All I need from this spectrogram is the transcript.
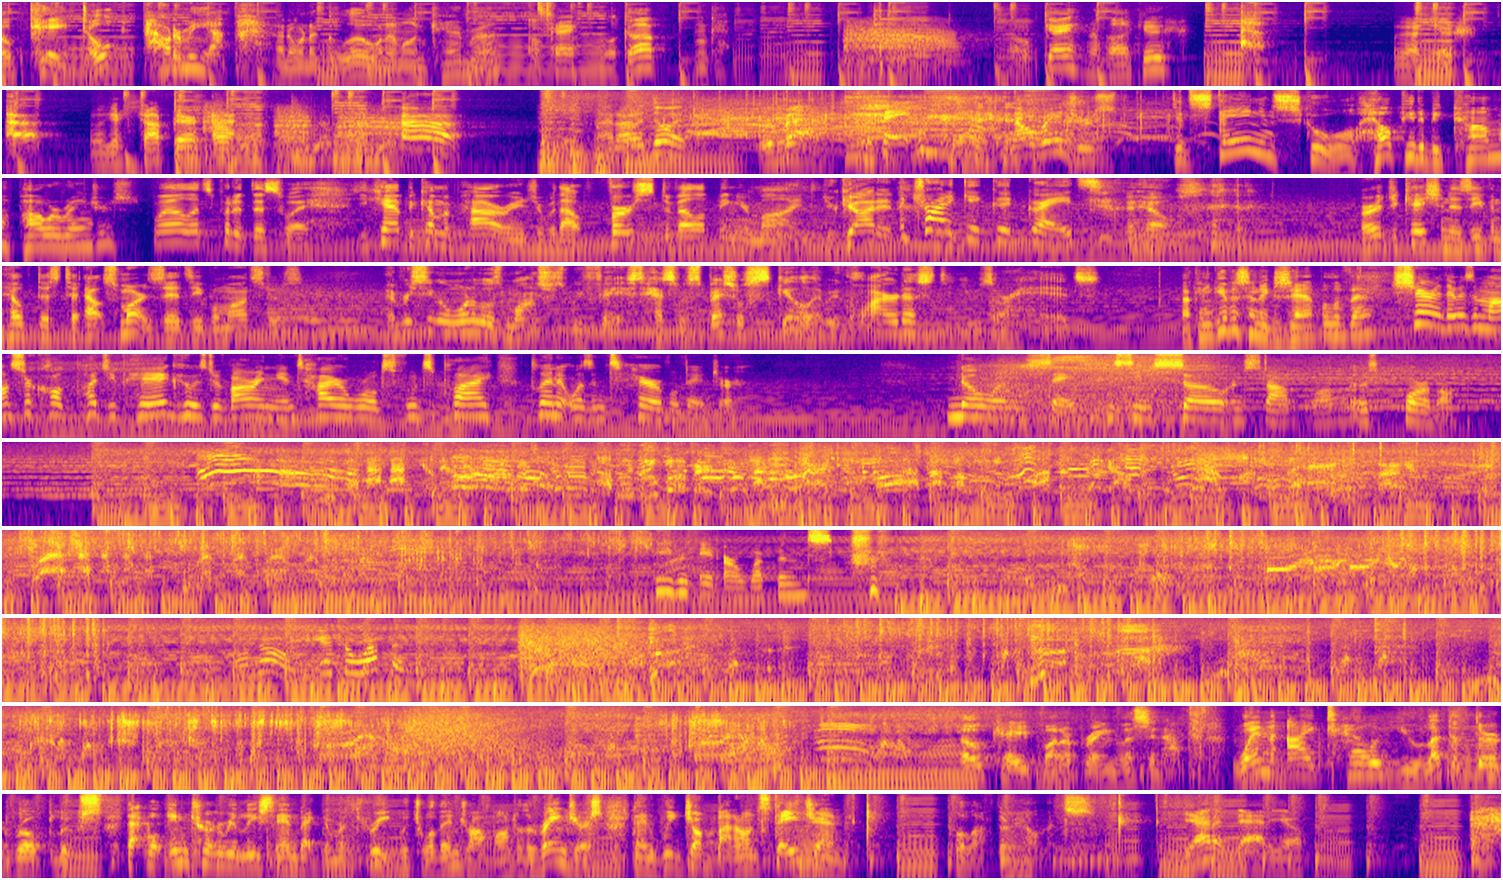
Okay, Dolt, powder me up. I don't want to glow when I'm on camera. Okay, look up. Okay. Okay, now like this. We got this. Uh, we get top there. Uh, uh. That ought to do it. We're back. now, Rangers, did staying in school help you to become Power Rangers? Well, let's put it this way. You can't become a Power Ranger without first developing your mind. You got it. And try to get good grades. It helps. Our education has even helped us to outsmart Zedd's evil monsters. Every single one of those monsters we faced had some special skill that required us to use our heads. Now, can you give us an example of that? Sure, there was a monster called Pudgy Pig who was devouring the entire world's food supply. Planet was in terrible danger. No one was safe. He seemed so unstoppable. It was horrible. He even ate our weapons. oh no, he ate the weapon. Okay, Butterbrain, listen up. When I tell you, let the third rope loose, that will in turn release sandbag number three, which will then drop onto the Rangers. Then we jump out on stage and pull off their helmets. Got it, Daddy-o.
